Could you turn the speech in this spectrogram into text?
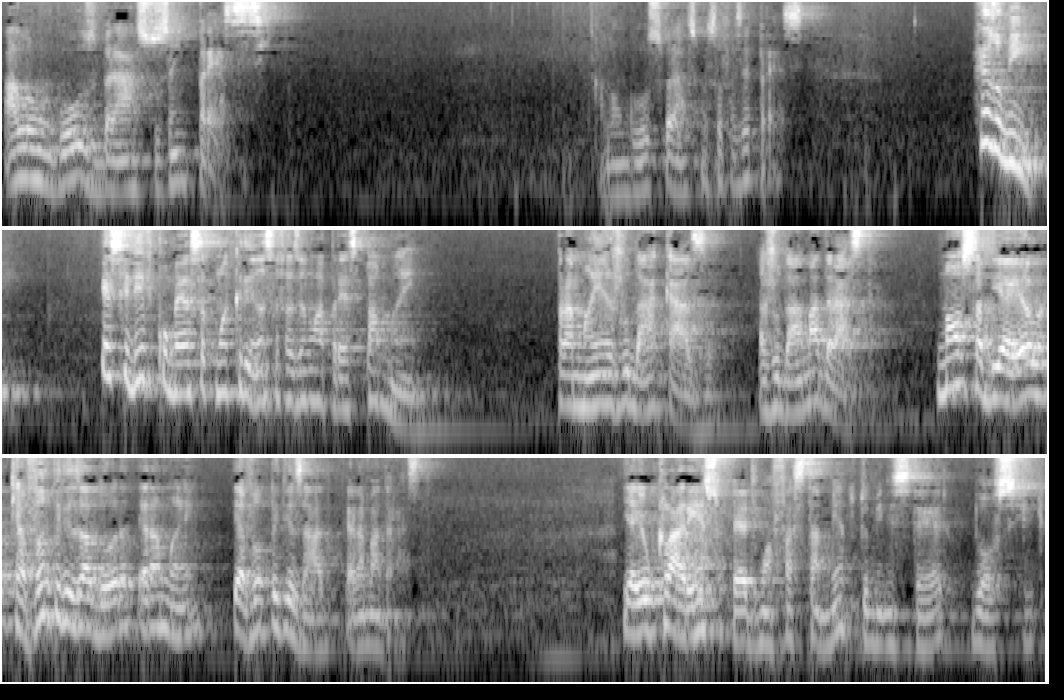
alongou os braços em prece. Alongou os braços, começou a fazer prece. Resumindo, esse livro começa com uma criança fazendo uma prece para a mãe, para a mãe ajudar a casa, ajudar a madrasta. Mal sabia ela que a vampirizadora era a mãe e a vampirizada era a madrasta. E aí o Clarencio pede um afastamento do ministério, do auxílio,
